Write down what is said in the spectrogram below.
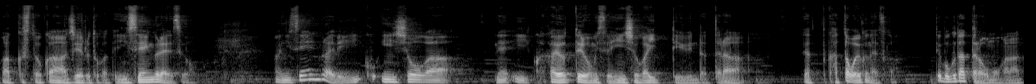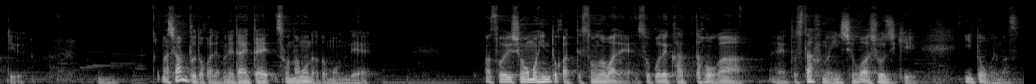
ワックスとかジェルとかって2,000円ぐらいですよ。まあ、2,000円ぐらいで印象がねいい通ってるお店で印象がいいっていうんだったら買った方がよくないですか？って僕だったら思うかなっていう、まあ、シャンプーとかでもね大体そんなもんだと思うんで、まあ、そういう消耗品とかってその場でそこで買った方が、えー、とスタッフの印象は正直いいと思います。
